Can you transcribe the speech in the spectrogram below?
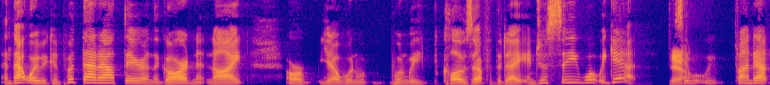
And that way we can put that out there in the garden at night or you know when when we close up for the day and just see what we get. Yeah. See what we find out.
